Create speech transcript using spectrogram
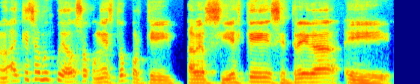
Bueno, hay que ser muy cuidadoso con esto porque, a ver, si es que se entrega, eh,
